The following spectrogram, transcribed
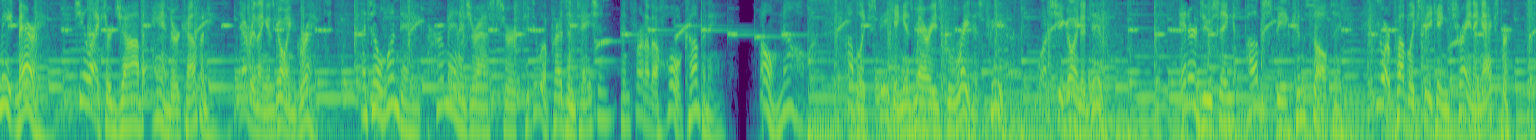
Meet Mary. She likes her job and her company. Everything is going great. Until one day, her manager asks her to do a presentation in front of the whole company. Oh no! Public speaking is Mary's greatest fear. What's she going to do? Introducing PubSpeak Consulting, your public speaking training experts.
